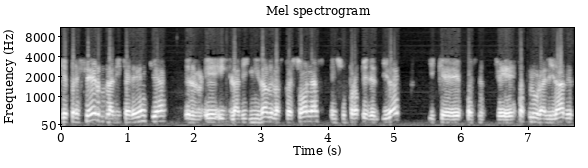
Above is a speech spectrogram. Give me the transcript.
que preserve la diferencia y la dignidad de las personas en su propia identidad y que pues esta pluralidad es,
